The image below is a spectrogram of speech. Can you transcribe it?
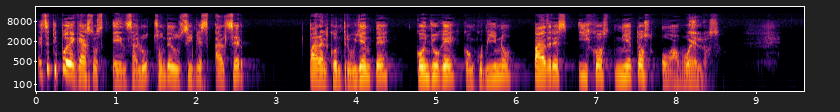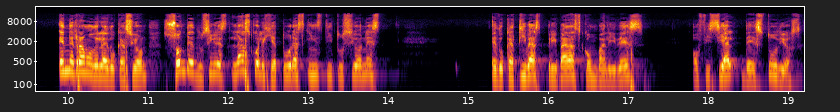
Este tipo de gastos en salud son deducibles al ser para el contribuyente, cónyuge, concubino, padres, hijos, nietos o abuelos. En el ramo de la educación son deducibles las colegiaturas, instituciones educativas privadas con validez oficial de estudios,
